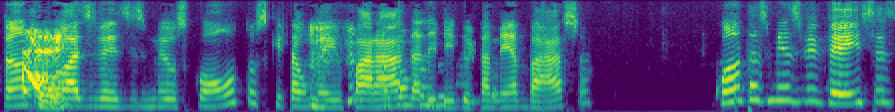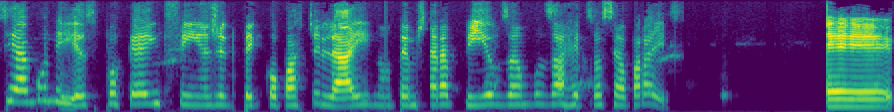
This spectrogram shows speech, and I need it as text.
tanto, É. às vezes, meus contos, que estão meio parados, a libido está meio baixa, quanto as minhas vivências e agonias, porque, enfim, a gente tem que compartilhar e não temos terapia, usamos a rede social para isso. É,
